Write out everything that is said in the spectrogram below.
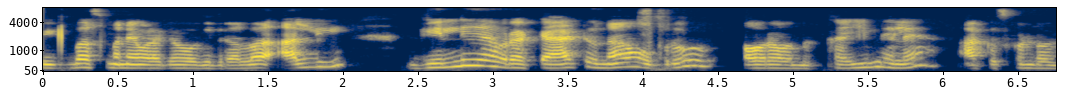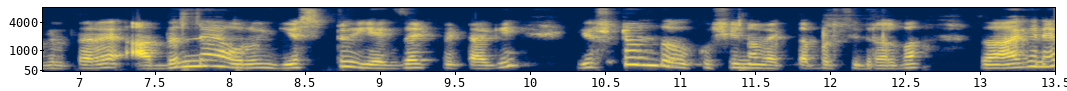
ಬಿಗ್ ಬಾಸ್ ಮನೆ ಒಳಗೆ ಹೋಗಿದ್ರಲ್ವಾ, ಅಲ್ಲಿ ಗಿಲ್ಲಿ ಅವರ ಟ್ಯಾಟುನ ಒಬ್ರು ಅವರ ಒಂದು ಕೈ ಮೇಲೆ ಹಾಕಿಸ್ಕೊಂಡು ಹೋಗಿರ್ತಾರೆ. ಅದನ್ನೇ ಅವರು ಎಷ್ಟು ಎಕ್ಸೈಟ್ಮೆಂಟ್ ಆಗಿ ಎಷ್ಟೊಂದು ಖುಷಿನ ವ್ಯಕ್ತಪಡಿಸಿದ್ರಲ್ವಾ? ಸೊ ಹಾಗೆಯೇ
